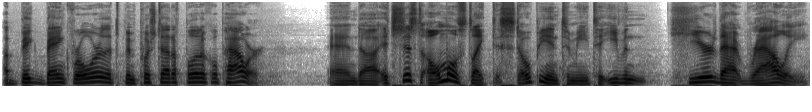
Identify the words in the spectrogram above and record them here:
a big bankroller that's been pushed out of political power. And uh, it's just almost like dystopian to me to even hear that rally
